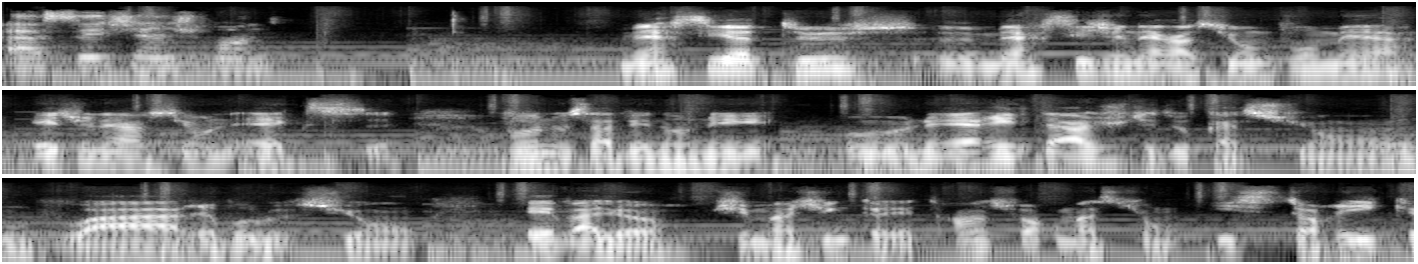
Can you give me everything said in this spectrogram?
à ces changements. Merci à tous. Euh, merci Génération Boomer et Génération X. Vous nous avez donné un héritage d'éducation, voire révolution et valeurs. J'imagine que les transformations historiques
